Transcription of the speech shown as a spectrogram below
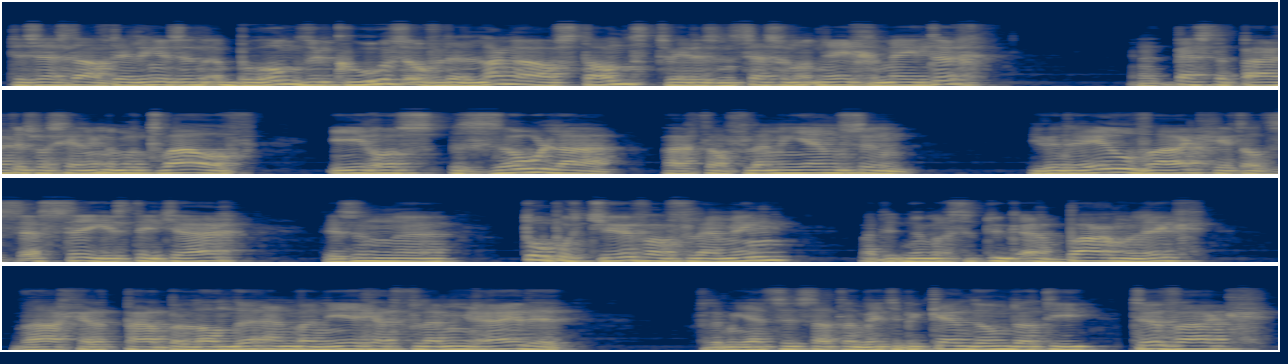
De zesde afdeling is een bronzen koers over de lange afstand, 2609 meter. En het beste paard is waarschijnlijk nummer 12, Eros Zola, paard van Fleming Jensen. Die wint heel vaak, heeft al zes zegens dit jaar. Het is een uh, toppertje van Fleming, maar dit nummer is natuurlijk erbarmelijk. Waar gaat het paard belanden en wanneer gaat Fleming rijden? Fleming Jensen staat er een beetje bekend om dat hij te vaak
